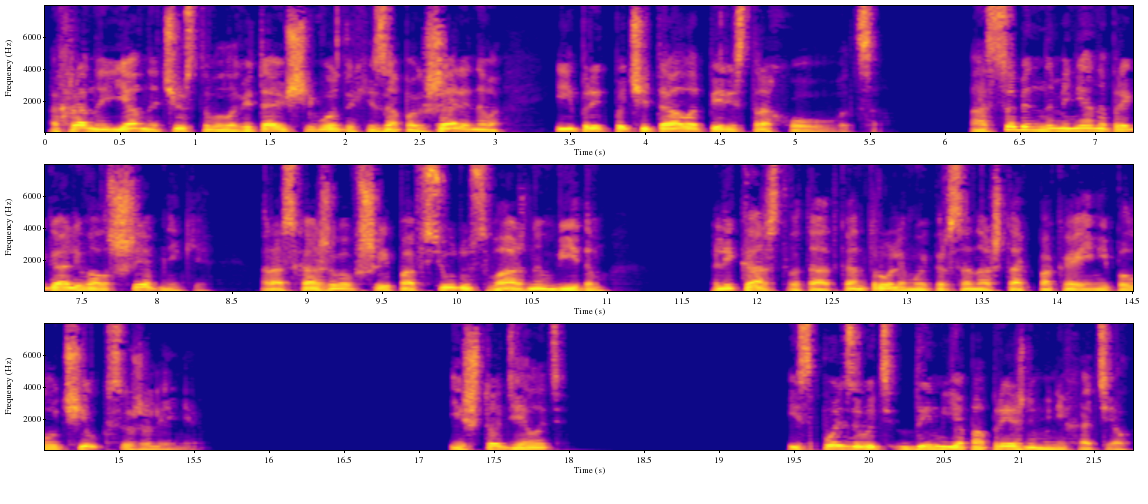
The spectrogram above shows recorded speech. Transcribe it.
Охрана явно чувствовала витающий в воздухе запах жареного и предпочитала перестраховываться. Особенно меня напрягали волшебники, расхаживавшие повсюду с важным видом – Лекарства-то от контроля мой персонаж так пока и не получил, к сожалению. И что делать? Использовать дым я по-прежнему не хотел,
